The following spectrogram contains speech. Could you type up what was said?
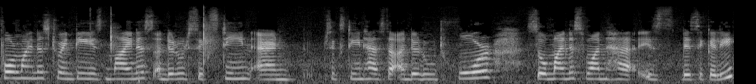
4 minus 20 is minus under root 16 and 16 has the under root 4 so minus 1 is basically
